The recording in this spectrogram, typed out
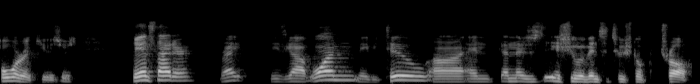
four accusers. Dan Snyder, right? He's got one, maybe two, uh, and then there's the issue of institutional control.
